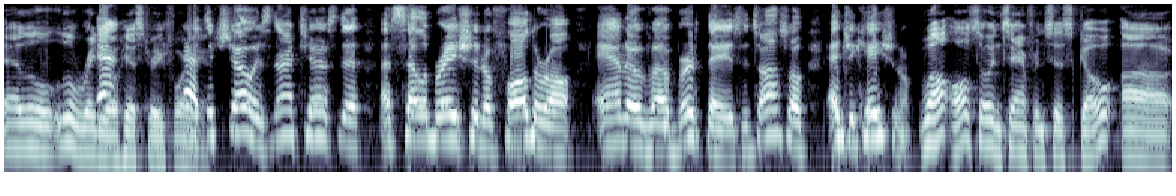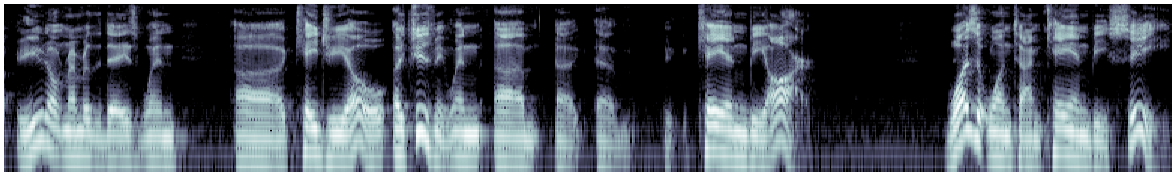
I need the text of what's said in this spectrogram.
yeah. A little little radio history for Yeah, you. the show is not just a, a celebration of Falderall and of uh, birthdays. It's also educational. Well, also in San Francisco, uh, you don't remember the days when uh, KGO, uh, excuse me, when um, uh, um, KNBR was at one time KNBC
